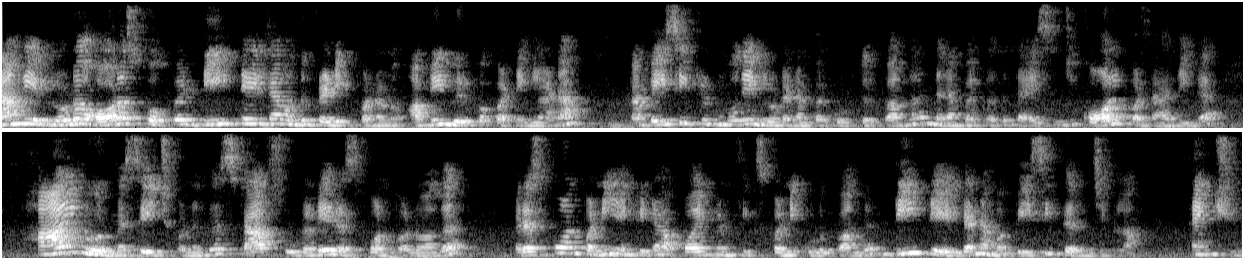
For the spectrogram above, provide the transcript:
நாங்கள் எங்களோட ஹாரோஸ்கோப்பை டீட்டெயில்டாக வந்து ப்ரெடிக்ட் பண்ணணும் அப்படின்னு விருப்பப்பட்டீங்களான்னா நான் பேசிகிட்டு இருக்கும்போது எங்களோட நம்பர் கொடுத்துருப்பாங்க. அந்த நம்பருக்கு வந்து தயவு செஞ்சு கால் பண்ணாதீங்க ஹாய்னு ஒரு மெசேஜ் பண்ணுங்கள் ஸ்டாஃப்ஸ் உடனே ரெஸ்பாண்ட் பண்ணுவாங்க. ரெஸ்பாண்ட் பண்ணி என்கிட்ட அப்பாயின்மெண்ட் ஃபிக்ஸ் பண்ணி கொடுப்பாங்க. டீட்டெயில்டாக நம்ம பேசி தெரிஞ்சுக்கலாம். தேங்க்யூ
